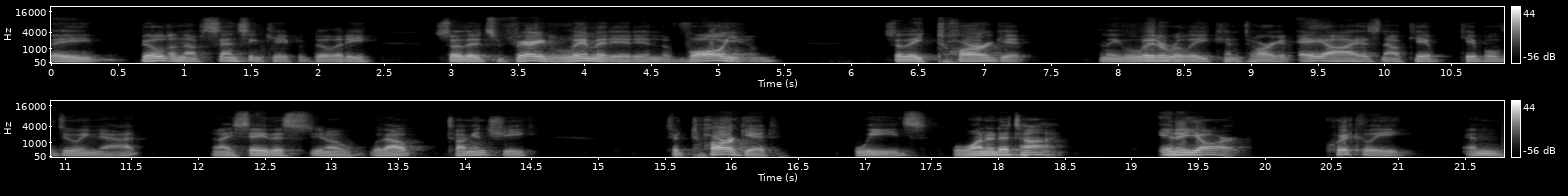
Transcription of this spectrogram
They build enough sensing capability so that it's very limited in the volume. So they target and they literally can target. AI is now cap- capable of doing that. And I say this, you know, without tongue in cheek to target weeds one at a time in a yard quickly and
